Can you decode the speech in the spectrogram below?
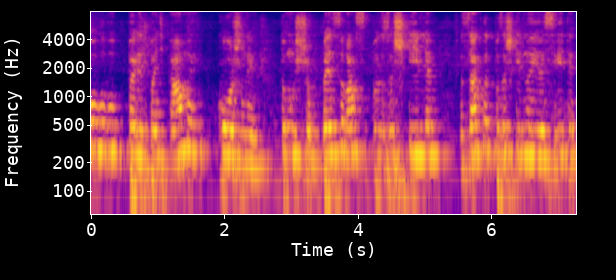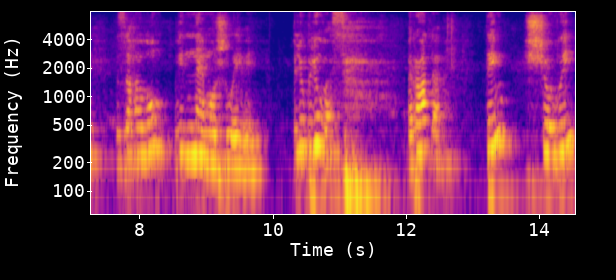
Голову перед батьками кожним, тому що без вас позашкілля, заклад позашкільної освіти загалом він неможливий. Люблю вас, рада тим, що ви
